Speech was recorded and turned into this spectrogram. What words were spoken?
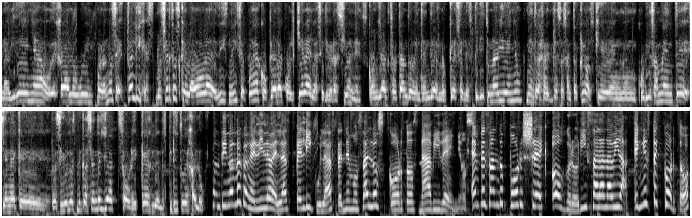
navideña o de Halloween. Bueno, no sé, tú eliges. Lo cierto es que la obra de Disney se puede acoplar a cualquiera de las celebraciones, con Jack tratando de entender lo que es el espíritu navideño mientras reemplaza a Santa Claus, quien curiosamente tiene que recibir la explicación de Jack sobre qué es el espíritu de Halloween. Continuando con el hilo de las películas, tenemos a los cortos navideños. Empezando por Shrek Ogroriza la Navidad. En este corto,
